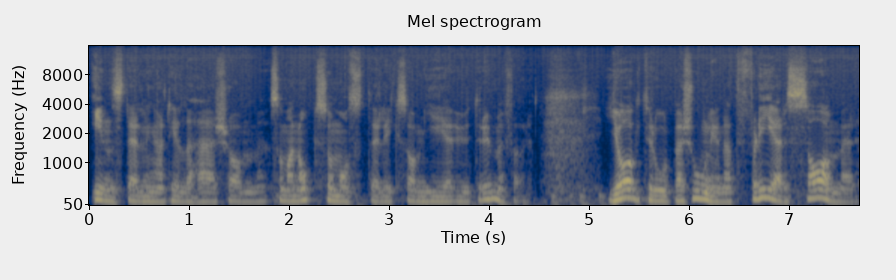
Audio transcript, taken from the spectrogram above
inställningar till det här som, som man också måste liksom ge utrymme för. Jag tror personligen att fler samer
